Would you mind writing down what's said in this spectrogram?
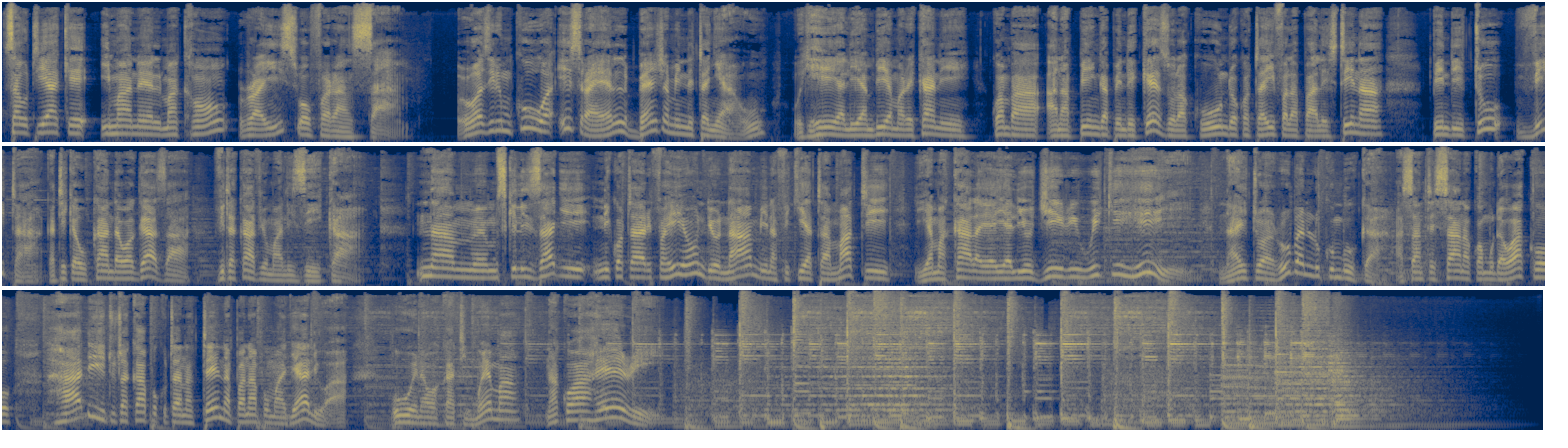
Sauti yake Emmanuel Macron, rais wa Ufaransa. Waziri mkuu wa Israel Benjamin Netanyahu wiki hii aliambia Marekani kwamba anapinga pendekezo la kuundwa kwa taifa la Palestina pindi tu vita katika ukanda wa Gaza vitakavyomalizika. Nam msikilizaji, ni kwa taarifa hiyo ndio nami nafikia tamati ya makala ya yaliyojiri wiki hii. Naitwa Ruben Lukumbuka, asante sana kwa muda wako. Hadi tutakapokutana tena, panapo majaliwa, uwe na wakati mwema na kwa heri.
